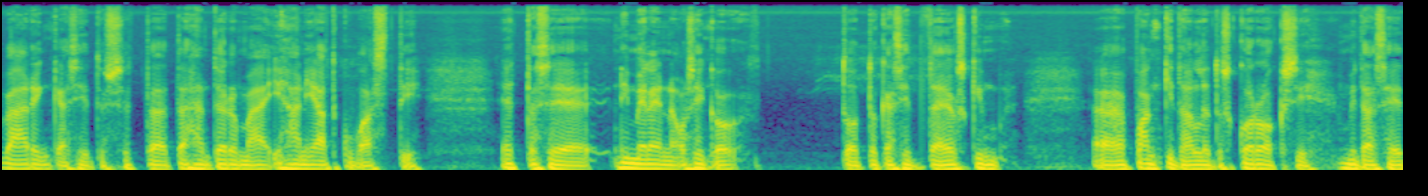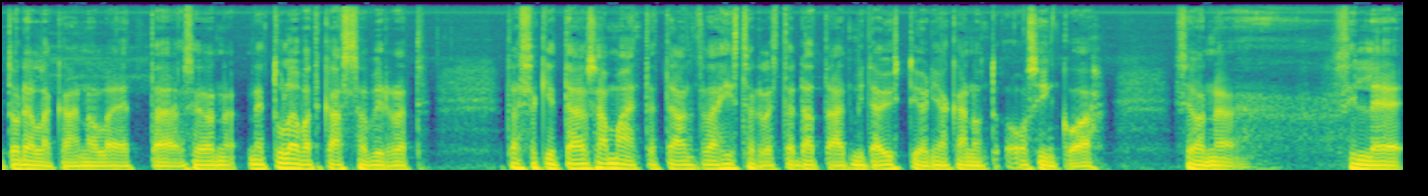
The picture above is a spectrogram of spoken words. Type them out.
väärinkäsitys, että tähän törmää ihan jatkuvasti, että se nimellinen osinko tuotto käsitetään joskin pankkitalletuskoroksi, mitä se ei todellakaan ole, että se on ne tulevat kassavirrat. Tässäkin tämä on sama, että tämä on tätä historiallista dataa, että mitä yhtiö on jakanut osinkoa. Se on sille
